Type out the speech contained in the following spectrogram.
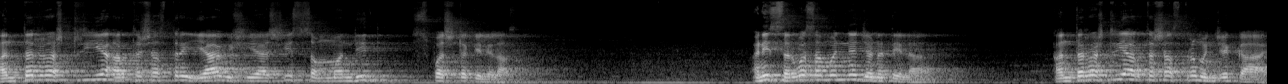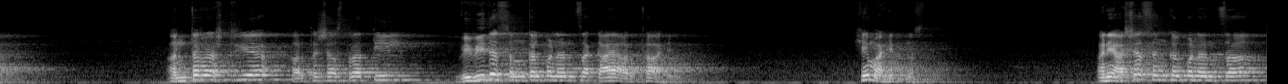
आंतरराष्ट्रीय अर्थशास्त्र या विषयाशी संबंधित स्पष्ट केलेला असतो. आणि सर्वसामान्य जनतेला आंतरराष्ट्रीय अर्थशास्त्र म्हणजे काय? आंतरराष्ट्रीय अर्थशास्त्रातील विविध संकल्पनांचा काय अर्थ आहे? हे माहीत नसतं. आणि अशा संकल्पनांचा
